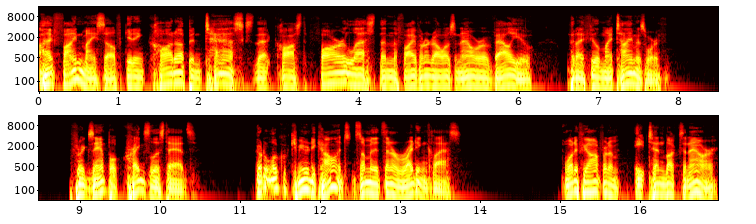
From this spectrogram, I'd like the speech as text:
I find myself getting caught up in tasks that cost far less than the $500 an hour of value that I feel my time is worth. For example, Craigslist ads. Go to local community college and somebody that's in a writing class. What if you offered them eight, ten bucks an hour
